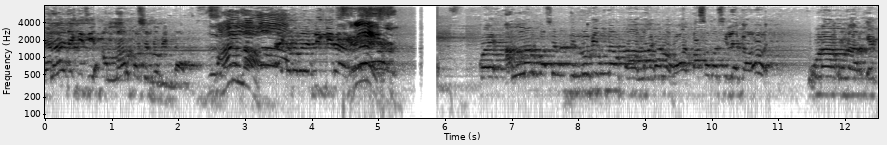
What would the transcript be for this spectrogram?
জেলায় দেখেছি আল্লাহর পাশে নবীন নাম। এই কথা বলেন ঠিক কিনা? যদি নবীন নামটা লাগানো হয়, পাশাপাশি লেখা হয় ওনার ওনার এক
